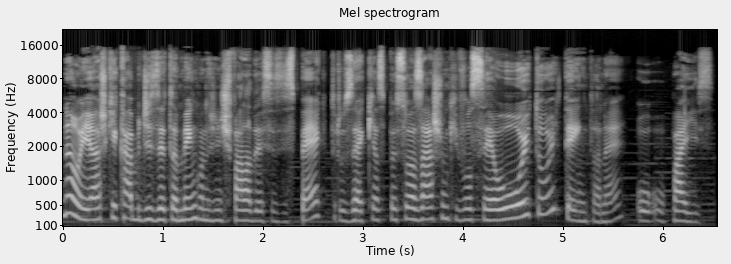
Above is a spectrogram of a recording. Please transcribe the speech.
Não, e acho que cabe dizer também, quando a gente fala desses espectros, é que as pessoas acham que você é 8 ou 80, né? O, o país.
